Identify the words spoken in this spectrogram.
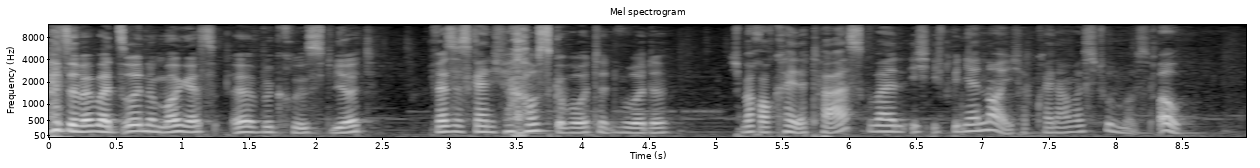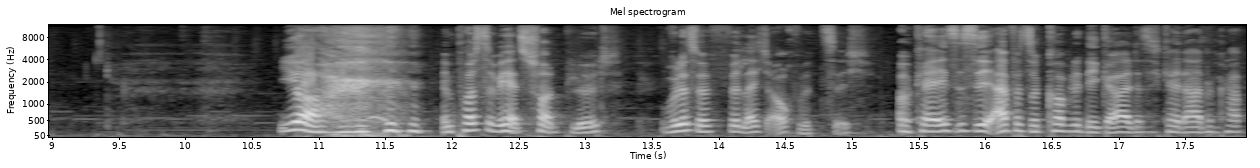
also wenn man so in Among Us äh, begrüßt wird. Ich weiß jetzt gar nicht, wer rausgevotet wurde. Ich mache auch keine Task, weil ich, ich bin ja neu. Ich habe keine Ahnung, was ich tun muss. Oh. Ja. Imposter wäre jetzt schon blöd. Obwohl, das wäre vielleicht auch witzig. Okay, es ist ihr einfach so komplett egal, dass ich keine Ahnung habe.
